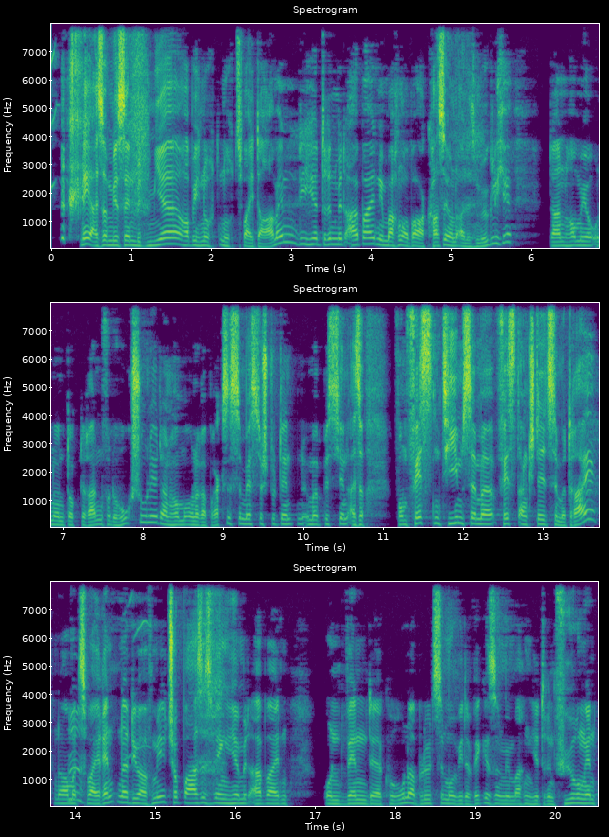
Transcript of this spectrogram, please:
nee, also wir sind mit mir, habe ich noch, noch zwei Damen, die hier drin mitarbeiten, die machen aber auch Kasse und alles Mögliche. Dann haben wir unseren Doktoranden von der Hochschule, dann haben wir unsere Praxissemesterstudenten immer ein bisschen. Also vom festen Team sind wir, festangestellt sind wir drei. Dann haben wir Ah. zwei Rentner, die auf Minijob-Basis wegen hier mitarbeiten. Und wenn der Corona-Blödsinn mal wieder weg ist und wir machen hier drin Führungen,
